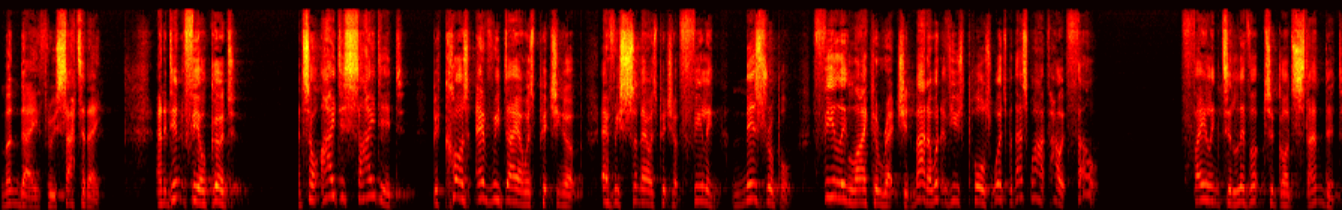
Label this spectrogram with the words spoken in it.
Monday through Saturday. And it didn't feel good. And so I decided, because every day I was pitching up, every Sunday I was pitching up, feeling miserable, feeling like a wretched man. I wouldn't have used Paul's words, but that's how it felt. Failing to live up to God's standard.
